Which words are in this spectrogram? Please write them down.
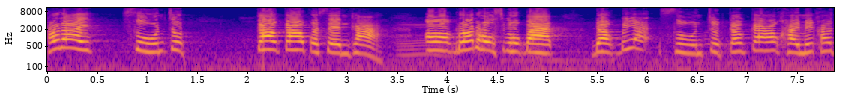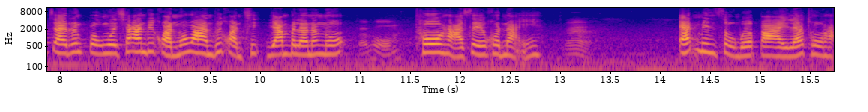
เท่าไหร่0.99%ค่ะ ออกรถ 66 บาท ดอกเบี้ย 0.99 ใครไม่เข้าใจเรื่องโปรโมชั่นพี่ขวัญเมื่อวานพี่ขวัญย้ำไปแล้วนังนุครับผมโทรหาเซลล์คนไหน อ่าแอดมินส่งเบอร์ไปแล้วโทรหา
